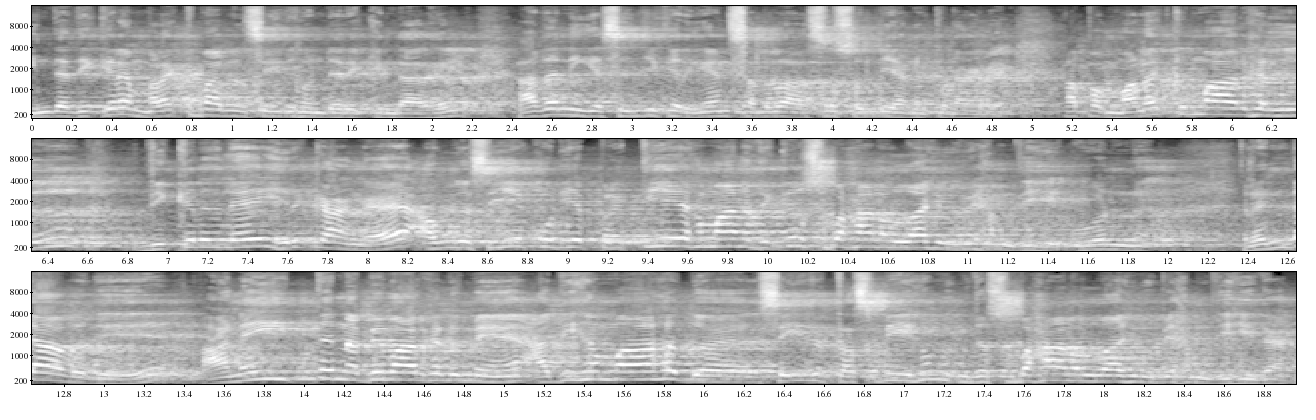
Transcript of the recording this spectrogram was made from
இந்த திக்கரை மலக்குமார்கள் செய்து கொண்டிருக்கின்றார்கள். அதை நீங்கள் செஞ்சுக்கிறீங்கன்னு சல்லதாசம் சொல்லி அனுப்புனாங்க. அப்போ மலக்குமார்கள் திக்கிறதுலே இருக்காங்க. அவங்க செய்யக்கூடிய பிரத்யேகமான திக்கர் சுபஹானல்லாஹி விஹம்தி ஒன்று ரெண்டாவது அனைத்து நபிமார்களுமே அதிகமாக த- செய்த தஸ்பீகும் இந்த சுபஹானல்லாஹி விஹம்திஹி தான்.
